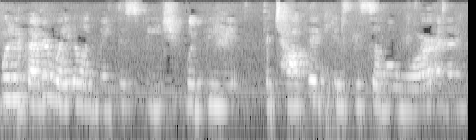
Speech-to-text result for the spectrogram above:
would a better way to like make this speech would be the topic is the Civil War, and then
